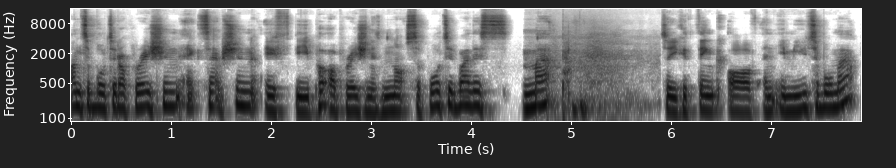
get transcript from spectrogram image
Unsupported operation exception if the put operation is not supported by this map. So you could think of an immutable map,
